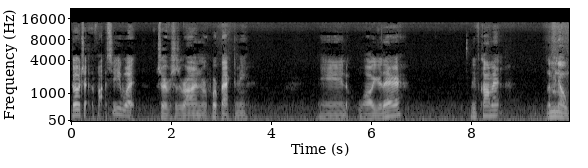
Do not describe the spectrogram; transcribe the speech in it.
Go check, see what services are on, report back to me. And while you're there, leave a comment. Let me know.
